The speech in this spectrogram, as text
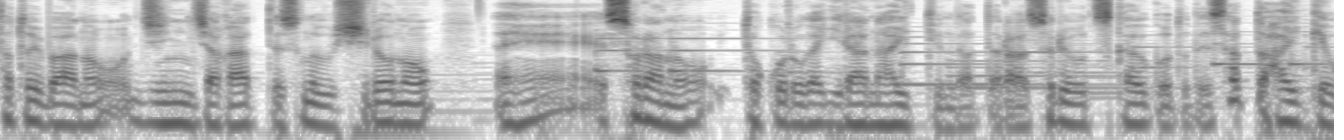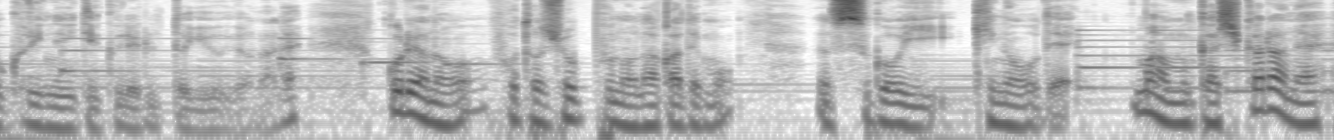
例えばあの神社があってその後ろの、えー、空のところがいらないっていうんだったらそれを使うことでさっと背景をくり抜いてくれるというようなね。これあのフォトショップの中でもすごい機能でまあ昔からね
